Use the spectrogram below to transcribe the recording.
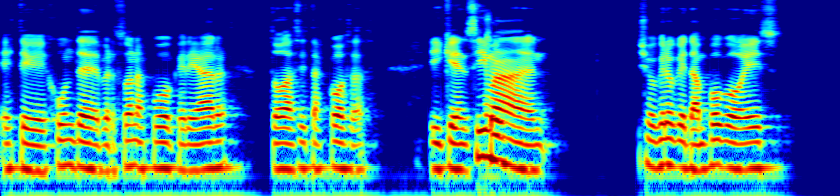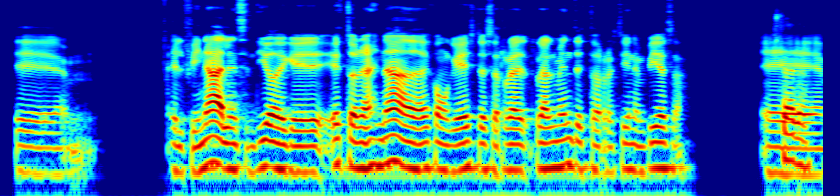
este junte de personas pudo crear todas estas cosas. Y que encima yo creo que tampoco es eh, el final, en el sentido de que esto no es nada, es como que esto es realmente esto recién empieza. Eh,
